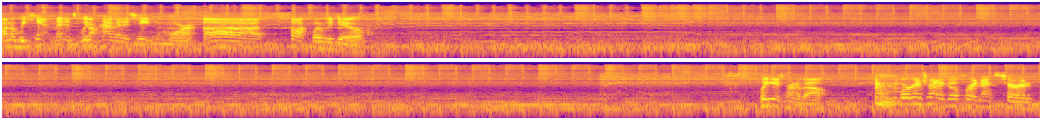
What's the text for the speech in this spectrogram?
Oh no, we can't meditate. We don't have Meditate anymore. Ah, uh, fuck, what do we do? We get Turnabout. We're gonna try to go for it next turn.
